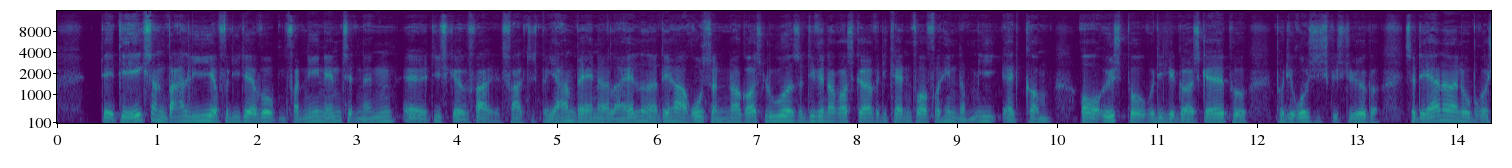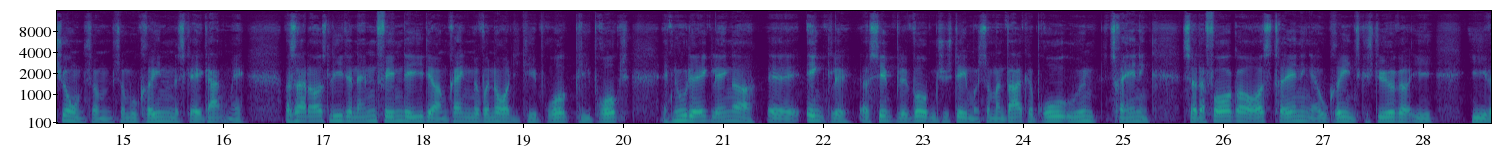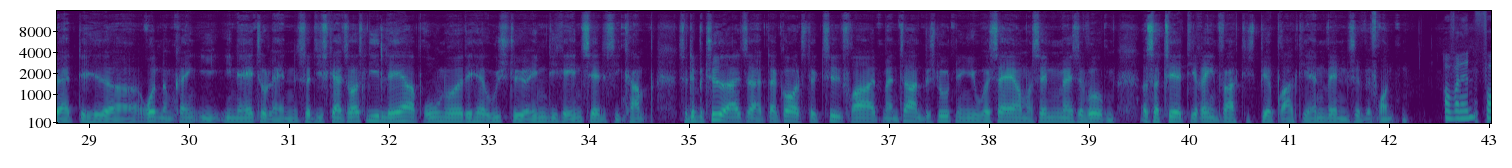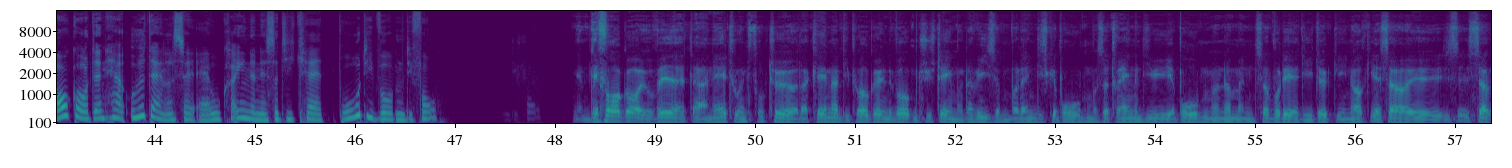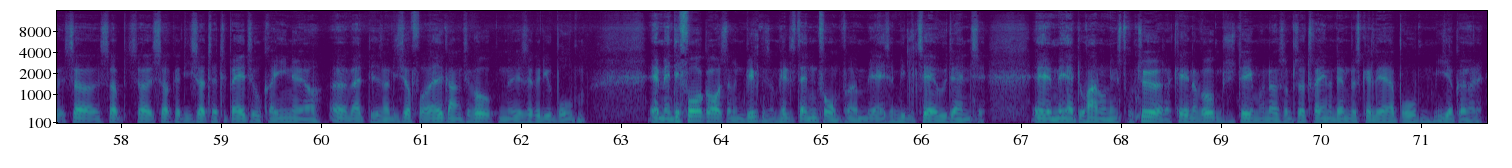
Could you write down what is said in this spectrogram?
det, det er ikke sådan bare lige at få de der våben fra den ene ende til den anden. Øh, de skal jo faktisk på jernbane eller andet, og det har russerne nok også luret, så de vil nok også gøre, hvad de kan for at forhindre dem i at komme over østpå, hvor de kan gøre skade på, på de russiske styrker. Så det er noget af en operation, som, som ukrainerne skal i gang med. Og så er der også lige den anden finde i det omkring med, hvornår de kan blive brugt. At nu er det ikke længere øh, enkle og simple våbensystemer, som man bare kan bruge uden træning. Så der foregår også træning af ukrainske styrker i, i hvad det hedder, rundt omkring i, i NATO-landene, så de skal altså også lige lære at bruge noget af det her udstyr, inden de kan indsættes i kamp. Så det betyder altså, at der går et stykke tid fra, at man tager en beslutning i USA om at sende en masse våben, og så til, at de rent faktisk bliver bragt i anvendelse ved fronten. Og hvordan foregår den her uddannelse af ukrainerne, så de kan bruge de våben, de får? Jamen det foregår jo ved, at der er NATO-instruktører, der kender de pågældende våbensystemer, der viser dem, hvordan de skal bruge dem, og så træner de i at bruge dem, og når man så vurderer, at de er dygtige nok, ja, så, øh, så, så, så, så, så kan de så tage tilbage til Ukraine, og øh, hvad det, når de så får adgang til våben, ja, så kan de jo bruge dem. Øh, men det foregår som en hvilken som helst anden form for mm, altså militær uddannelse, øh, med at du har nogle instruktører, der kender våbensystemerne, og som så træner dem, der skal lære at bruge dem i at gøre det.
